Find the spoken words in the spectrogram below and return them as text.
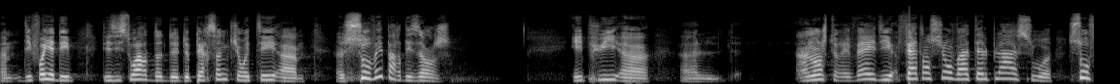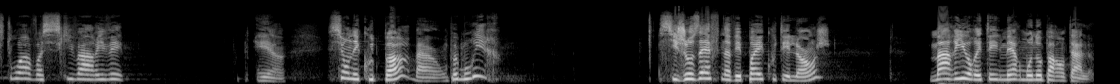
euh, des fois il y a des, histoires de, personnes qui ont été euh, sauvées par des anges. Et puis, un ange te réveille dit, fais attention, va à telle place, ou sauve-toi, voici ce qui va arriver. Et si on n'écoute pas, ben, on peut mourir. Si Joseph n'avait pas écouté l'ange, Marie aurait été une mère monoparentale.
